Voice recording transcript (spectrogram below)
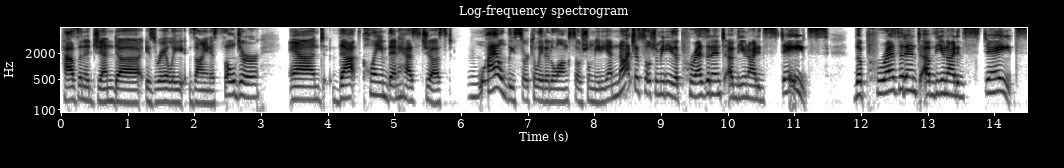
has an agenda Israeli Zionist soldier. And that claim then has just wildly circulated along social media, and not just social media, the president of the United States. The president of the United States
